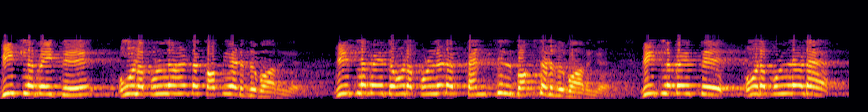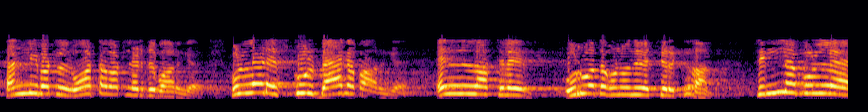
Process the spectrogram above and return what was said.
வீட்டுல போயிட்டு உங்களோட பிள்ளைகள்கிட்ட கப்பி எடுத்து பாருங்க. வீட்டுல போயிட்டு உங்களோட புள்ளோட பென்சில் பாக்ஸ் எடுத்து பாருங்க. வீட்டுல போயிட்டு உங்களோட புள்ளோட தண்ணி பாட்டில் வாட்டர் பாட்டில் எடுத்து பாருங்க. புள்ளோட ஸ்கூல் பேக பாருங்க. எல்லாத்திலையும் உருவத்தை கொண்டு வந்து வச்சிருக்கிறான். சின்ன புள்ள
